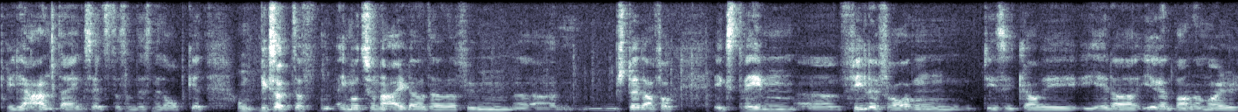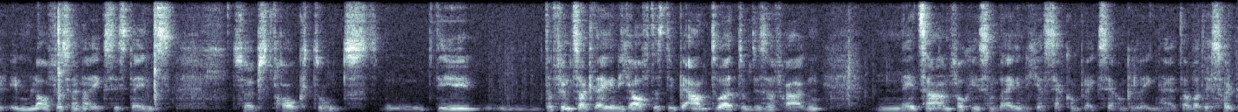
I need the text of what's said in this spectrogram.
brillant eingesetzt, dass man das nicht abgeht. Und wie gesagt, der, emotional, der, der Film äh, stellt einfach extrem äh, viele Fragen, die sich, glaube ich, jeder irgendwann einmal im Laufe seiner Existenz selbst fragt. Und die, der Film sagt eigentlich auf, dass die Beantwortung dieser Fragen nicht so einfach ist und eigentlich eine sehr komplexe Angelegenheit, aber das halt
